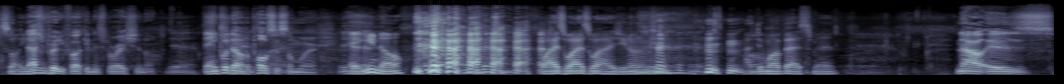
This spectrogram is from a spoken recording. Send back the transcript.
So that's pretty fucking inspirational. Yeah. Thank you. Put you. down a poster somewhere. Hey, you know, wise, wise, wise. You know what I mean? I do my best, man. Now, as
